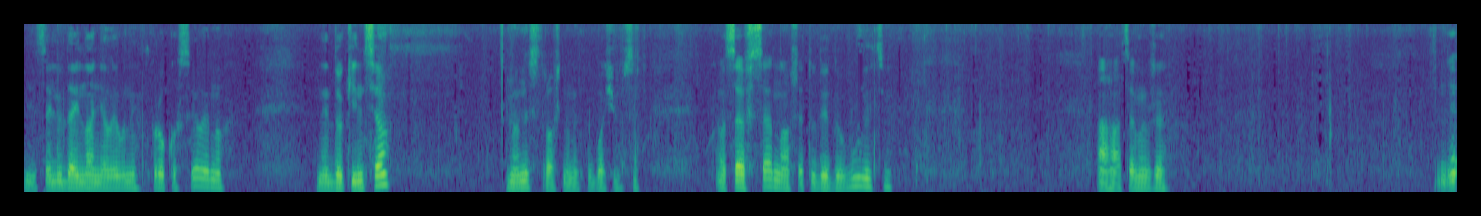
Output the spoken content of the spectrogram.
І це людей наняли, вони прокосили, ну не до кінця. Ну не страшно, ми побачимо все. Оце все наше туди до вулиці. Ага, це ми вже. Ні,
